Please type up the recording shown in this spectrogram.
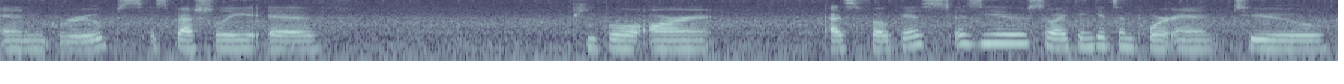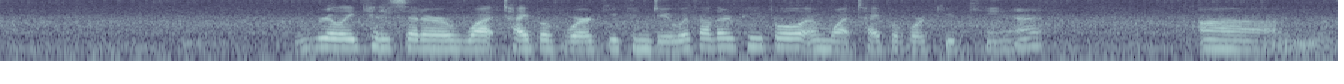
in groups, especially if people aren't as focused as you. So I think it's important to really consider what type of work you can do with other people and what type of work you can't. Um,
